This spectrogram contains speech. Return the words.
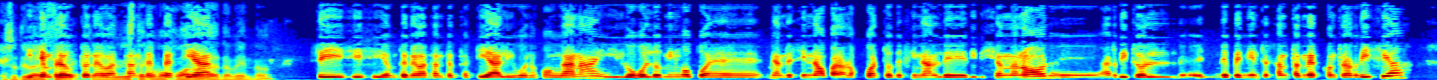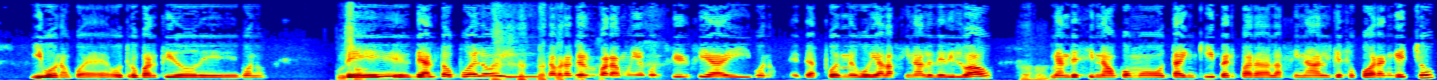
y siempre es un torneo bastante especial. También, ¿no? Sí, sí, sí, es un torneo bastante especial y bueno, con ganas. Y luego el domingo pues me han designado para los cuartos de final de División de Honor, eh, árbitro el, Independiente Santander contra Ordizia y bueno, pues otro partido de, bueno, pues de, de altos vuelos y habrá que preparar muy a conciencia y bueno, después me voy a las finales de Bilbao. Me han designado como timekeeper para la final que se jugará en Guecho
